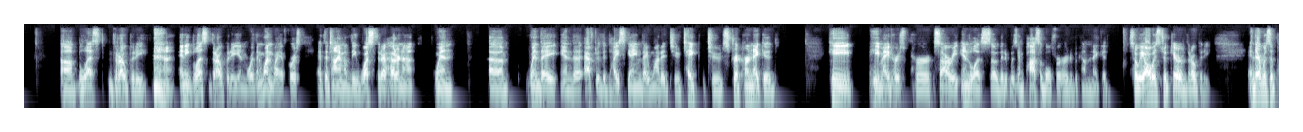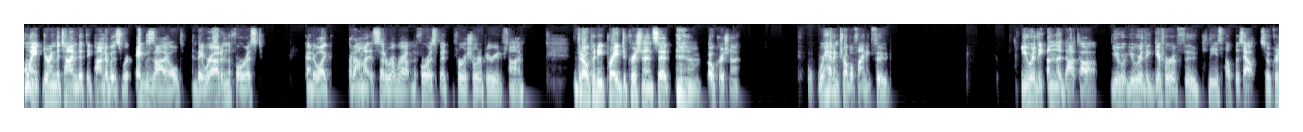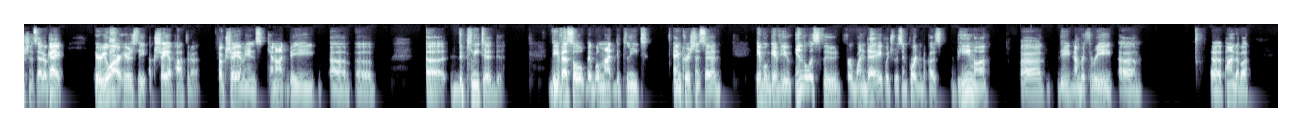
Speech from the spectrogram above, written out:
uh, blessed Draupadi. and he blessed Draupadi in more than one way, of course, at the time of the Vastraharana, when um, when they in the after the dice game they wanted to take to strip her naked. He he made her her sari endless so that it was impossible for her to become naked. So he always took care of draupadi and there was a point during the time that the pandavas were exiled and they were out in the forest kind of like Rama, etc., were out in the forest, but for a shorter period of time. Draupadi prayed to Krishna and said, Oh, Krishna, we're having trouble finding food. You are the Annadatta. You, you are the giver of food. Please help us out. So Krishna said, Okay, here you are. Here's the Akshaya Patra. Akshaya means cannot be uh, uh, uh, depleted the vessel that will not deplete. And Krishna said, it will give you endless food for one day, which was important because Bhima, uh, the number three um, uh, Pandava,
